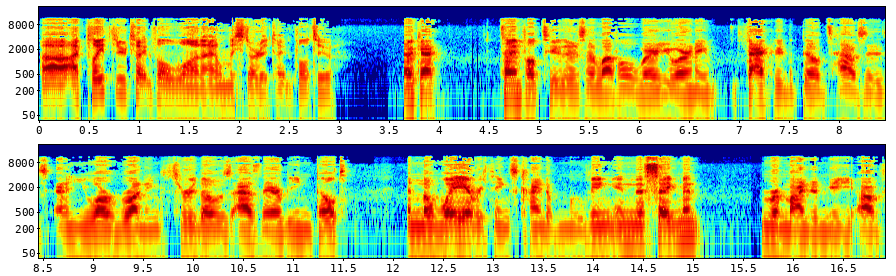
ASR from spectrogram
Uh, I played through Titanfall 1. I only started Titanfall 2. Okay. Titanfall 2, there's a level where you are in a factory that builds houses, and you are running through those as they are being built. And the way everything's kind of moving in this segment reminded me of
